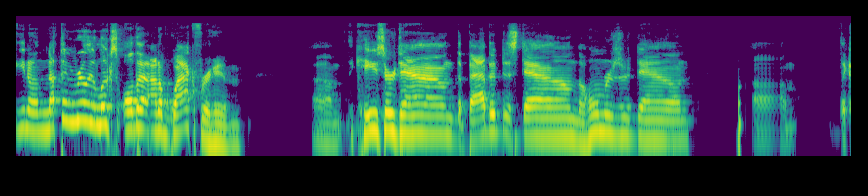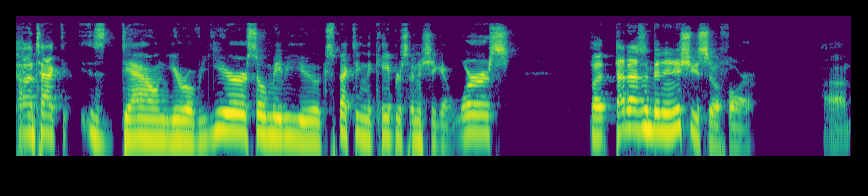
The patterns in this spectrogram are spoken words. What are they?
you know, nothing really looks all that out of whack for him. Um, the Ks are down, the BABIP is down, the homers are down. Um, the contact is down year over year, so maybe you're expecting the K percentage to get worse, but that hasn't been an issue so far. Um,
